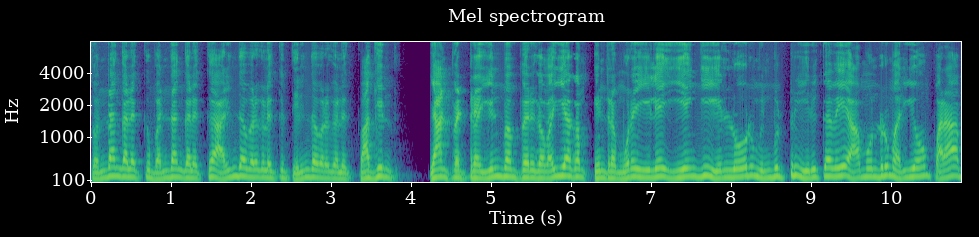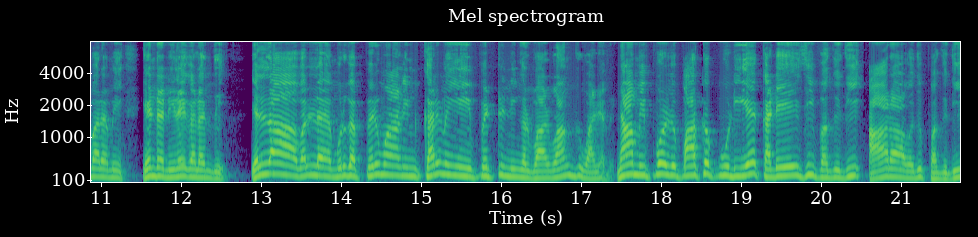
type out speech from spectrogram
சொந்தங்களுக்கு பந்தங்களுக்கு அறிந்தவர்களுக்கு தெரிந்தவர்களுக்கு பகிர்ந்து யான் பெற்ற இன்பம் பெருக வையகம் என்ற முறையிலே இயங்கி எல்லோரும் இன்புற்று இருக்கவே ஆமொன்றும் அறியோம் பராபரமே என்ற நிலை கடந்து எல்லா வல்ல முருக பெருமானின் கருணையை பெற்று நீங்கள் வாழ்வாங்கு வாழவே நாம் இப்பொழுது பார்க்கக்கூடிய கடைசி பகுதி ஆறாவது பகுதி.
